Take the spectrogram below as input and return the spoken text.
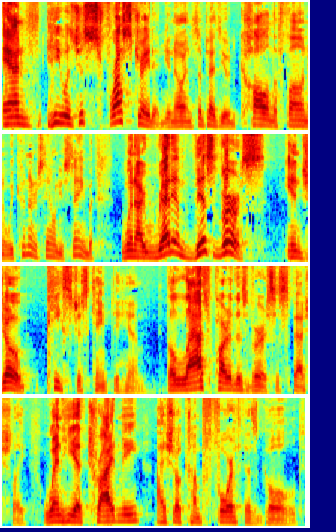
And he was just frustrated, you know, and sometimes he would call on the phone and we couldn't understand what he was saying. But when I read him this verse in Job, peace just came to him. The last part of this verse, especially, when he hath tried me, I shall come forth as gold.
